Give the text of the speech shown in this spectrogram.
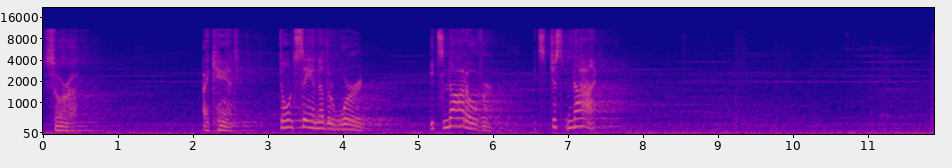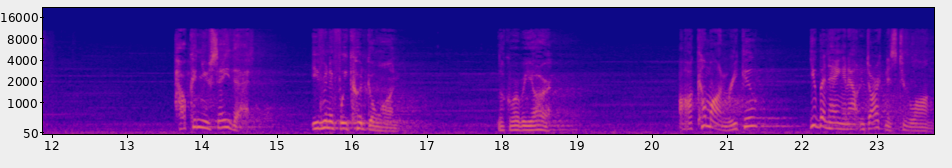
Sora. I can't. Don't say another word. It's not over. It's just not. How can you say that? Even if we could go on. Look where we are. Aw, come on, Riku. You've been hanging out in darkness too long.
